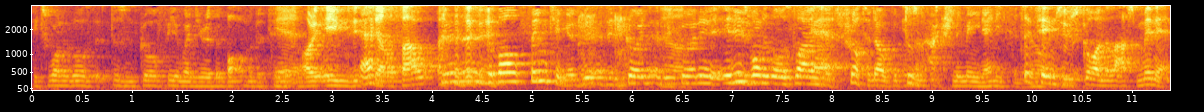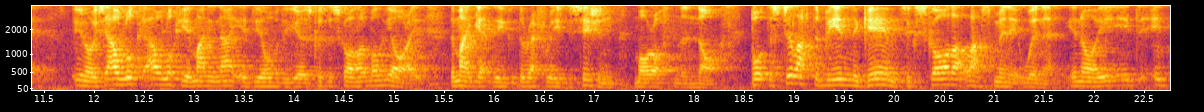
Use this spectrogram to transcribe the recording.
It's one of those that doesn't go for you when you're at the bottom of the table. Yeah, or it aims eh? itself out. is the ball thinking as, it, as it's going as no. it's going in? It is one of those lines yeah. that's trotted out, but doesn't actually mean anything. It's like teams who score in the last minute you know, how lucky, how lucky are Man United over the years because they score like, well, you're all right. They might get the, the referee's decision more often than not, but they still have to be in the game to score that last minute winner. You know, it, it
